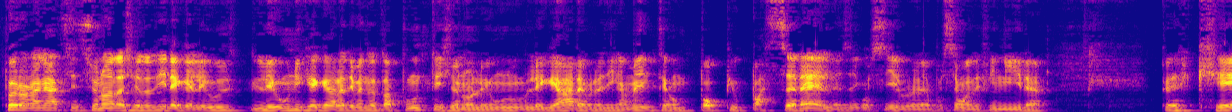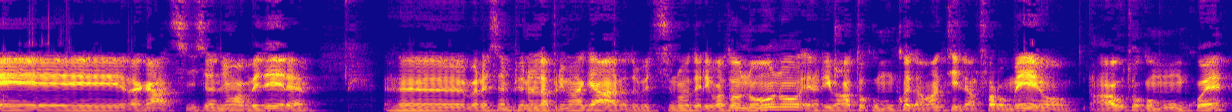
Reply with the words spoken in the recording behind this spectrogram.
però ragazzi Tsunoda c'è da dire che le, le uniche gare diventate a punti sono le, le, gare praticamente un po' più passerelle, se così le possiamo definire, perché ragazzi se andiamo a vedere eh, per esempio nella prima gara dove Tsunoda è arrivato nono è arrivato comunque davanti all'Alfa Romeo auto comunque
